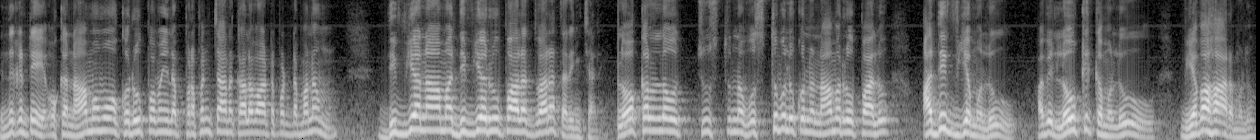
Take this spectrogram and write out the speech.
ఎందుకంటే ఒక నామము ఒక రూపమైన ప్రపంచానికి అలవాటు పడ్డ మనం దివ్యనామ దివ్య రూపాల ద్వారా తరించాలి. లోకంలో చూస్తున్న వస్తువులకున్న నామరూపాలు అదివ్యములు. అవి లౌకికములు వ్యవహారములు.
